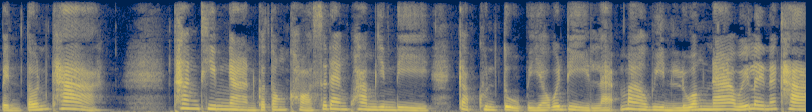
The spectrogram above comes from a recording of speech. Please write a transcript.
เป็นต้นค่ะทางทีมงานก็ต้องขอแสดงความยินดีกับคุณตู่ปิยวดีและมาวินล่วงหน้าไว้เลยนะคะ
